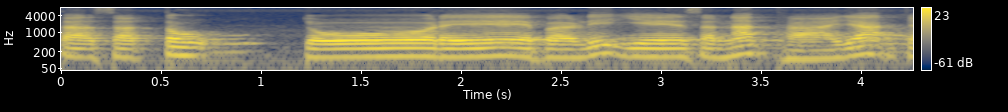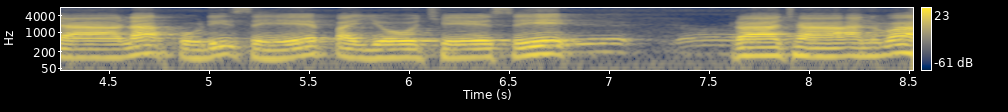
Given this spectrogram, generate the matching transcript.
ตสัตตุโจเรปริเยสนัตถายะจาระปุริเสปโยเชสิ ราชาอันว่า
